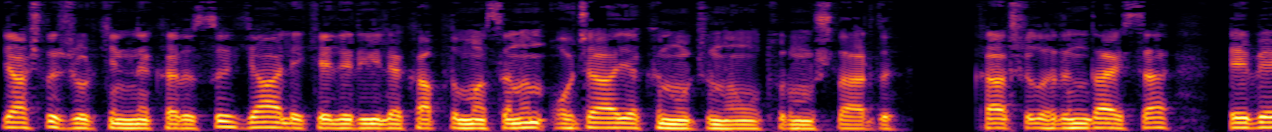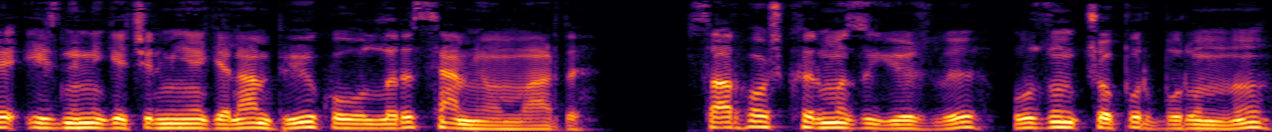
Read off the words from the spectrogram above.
Yaşlı Jurkin'le karısı yağ lekeleriyle kaplı masanın ocağa yakın ucuna oturmuşlardı. Karşılarındaysa eve iznini geçirmeye gelen büyük oğulları Semyon vardı. Sarhoş kırmızı yüzlü, uzun çopur burunlu,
